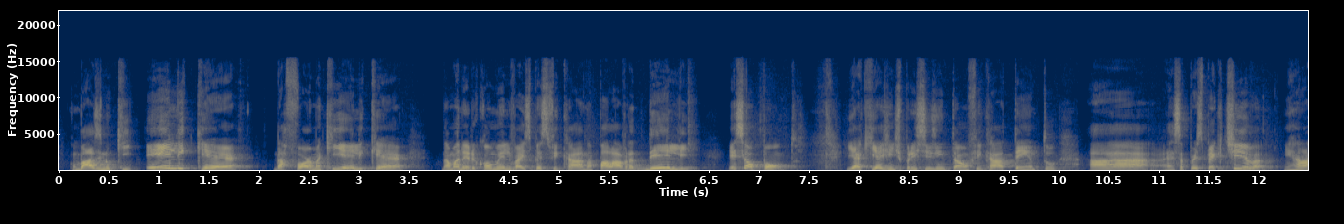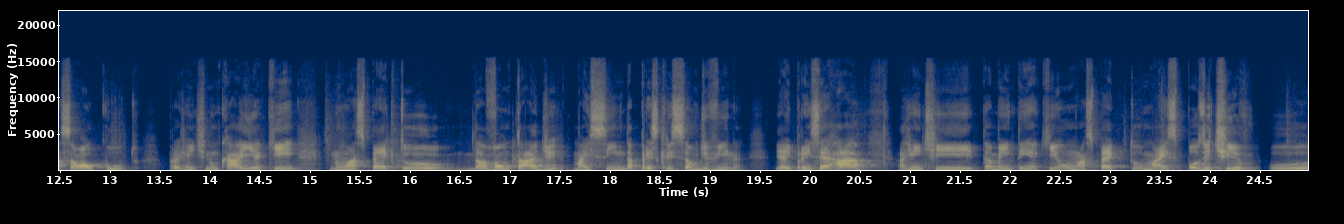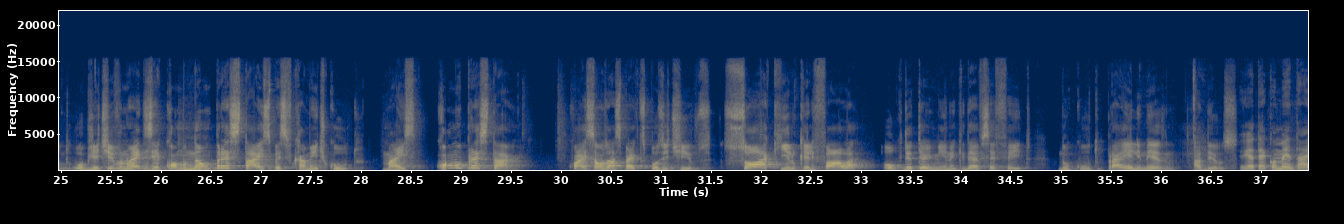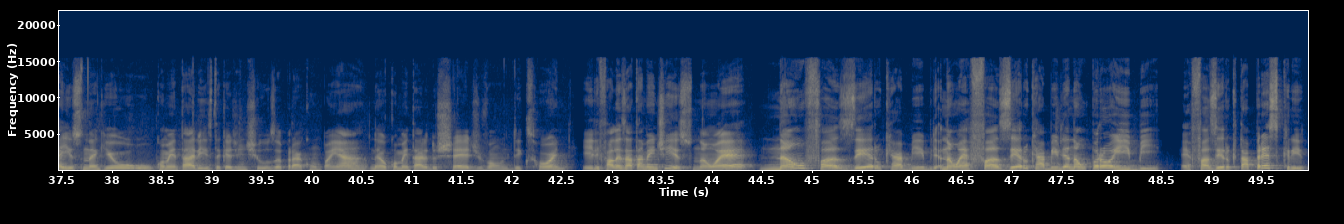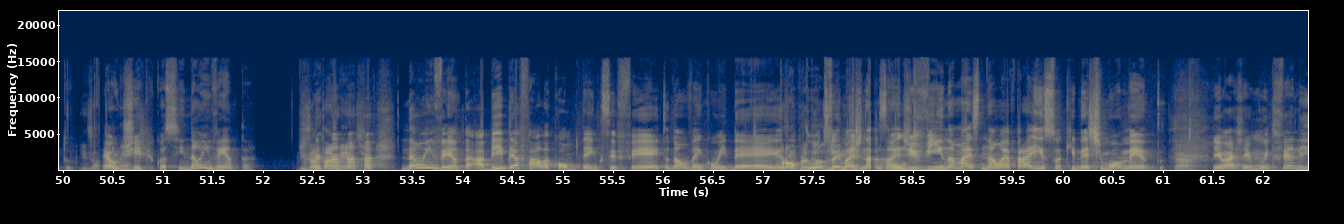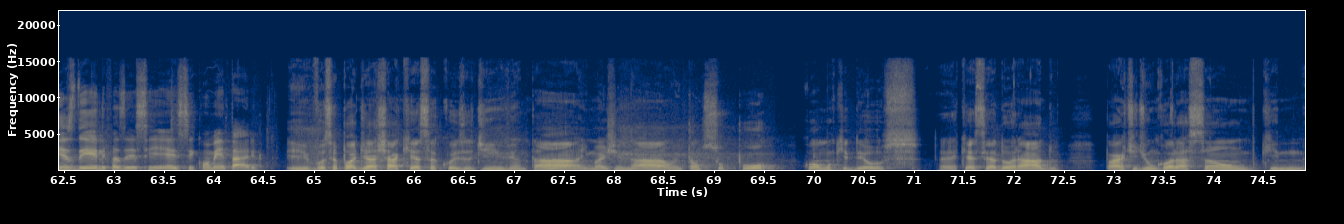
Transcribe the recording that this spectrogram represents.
Com base no que ele quer, da forma que ele quer, da maneira como ele vai especificar na palavra dele. Esse é o ponto. E aqui a gente precisa então ficar atento a essa perspectiva em relação ao culto, para a gente não cair aqui num aspecto da vontade, mas sim da prescrição divina. E aí, para encerrar, a gente também tem aqui um aspecto mais positivo. O, o objetivo não é dizer como não prestar especificamente culto, mas como prestar. Quais são os aspectos positivos? Só aquilo que ele fala ou que determina que deve ser feito no culto para ele mesmo, a Deus. Eu ia até comentar isso, né? Que o, o comentarista que a gente usa para acompanhar, né? O comentário do Chad von Dixhorn, ele fala exatamente isso. Não é não fazer o que a Bíblia. Não é fazer o que a Bíblia não proíbe. É fazer o que está prescrito. Exatamente. É o típico assim, não inventa. Exatamente. não inventa. A Bíblia fala como tem que ser feito, não vem com ideias. O próprio e tudo. Deus Sua imaginação é divina, mas não é para isso aqui neste momento. É. Eu achei muito feliz dele fazer esse, esse comentário. E você pode achar que essa coisa de inventar, imaginar ou então supor como que Deus eh, quer ser adorado parte de um coração que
